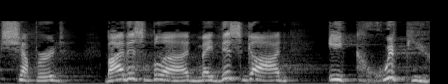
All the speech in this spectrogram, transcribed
shepherd by this blood, may this God equip you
